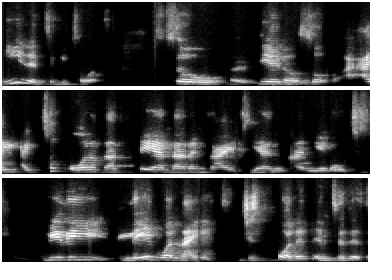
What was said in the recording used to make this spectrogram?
needed to be taught. So, uh, you know, so I, I took all of that fear and that anxiety and, and, you know, just really late one night, just poured it into this,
